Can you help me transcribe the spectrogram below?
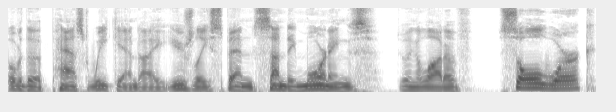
over the past weekend, I usually spend Sunday mornings doing a lot of soul work.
